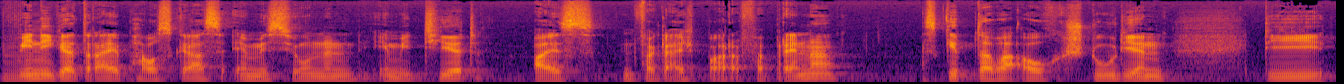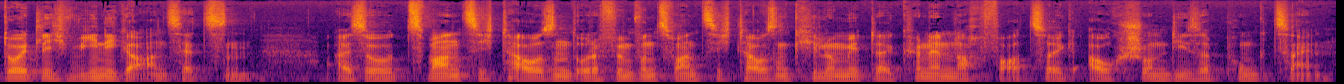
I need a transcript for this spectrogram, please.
weniger Treibhausgasemissionen emittiert als ein vergleichbarer Verbrenner. Es gibt aber auch Studien, die deutlich weniger ansetzen. Also 20.000 oder 25.000 Kilometer können nach Fahrzeug auch schon dieser Punkt sein.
